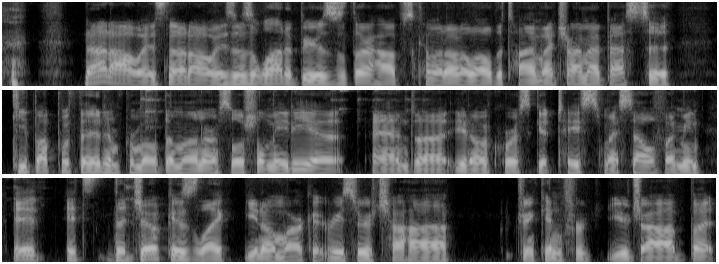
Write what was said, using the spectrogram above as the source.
not always, not always. There's a lot of beers with our hops coming out all the time. I try my best to keep up with it and promote them on our social media and uh, you know of course get tastes myself i mean it it's the joke is like you know market research haha drinking for your job but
